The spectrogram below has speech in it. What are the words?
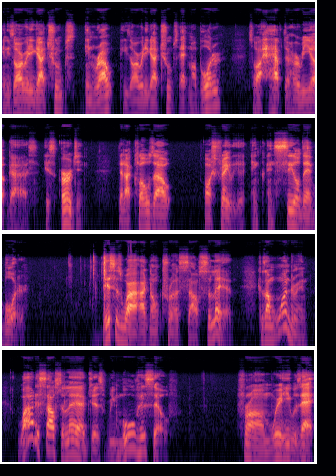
And he's already got troops en route. He's already got troops at my border. So I have to hurry up, guys. It's urgent that I close out Australia and, and seal that border. This is why I don't trust South Celeb. Because I'm wondering, why did South Celeb just remove himself from where he was at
